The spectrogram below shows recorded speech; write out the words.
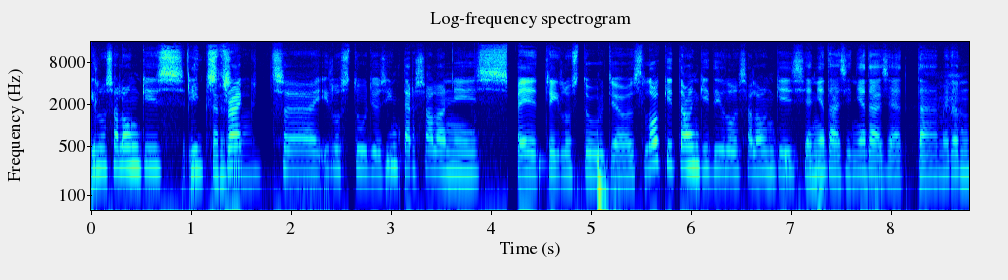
ilusalongis, Extract äh, ilustuudios, Intersalonis, Peetri ilustuudios, Lokitangid ilusalongis ja nii edasi ja nii edasi, et äh, meil on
